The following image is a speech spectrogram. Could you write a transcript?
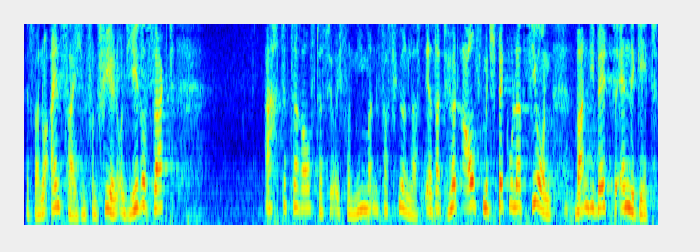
Es war nur ein Zeichen von vielen. Und Jesus sagt, achtet darauf, dass ihr euch von niemandem verführen lasst. Er sagt, hört auf mit Spekulation, wann die Welt zu Ende geht.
